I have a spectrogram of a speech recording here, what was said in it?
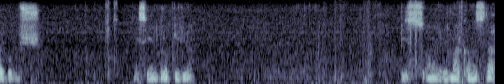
Kaybolmuş. Neyse yeni drop geliyor. Biz ona gidelim arkamızda.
